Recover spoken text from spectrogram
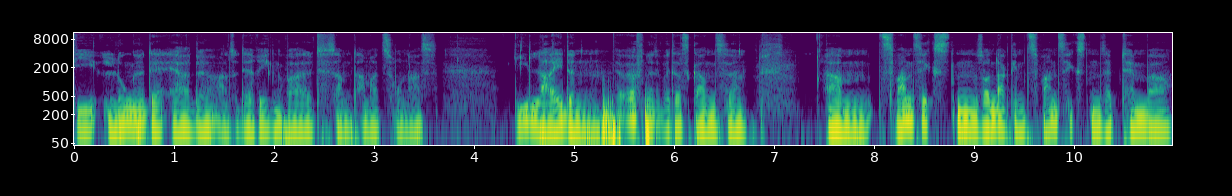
Die Lunge der Erde, also der Regenwald samt Amazonas, die leiden. Eröffnet wird das Ganze am 20. Sonntag, dem 20. September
